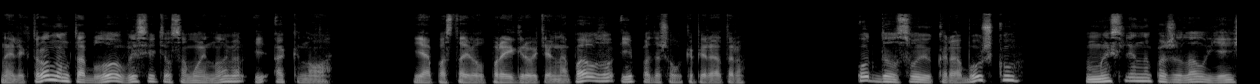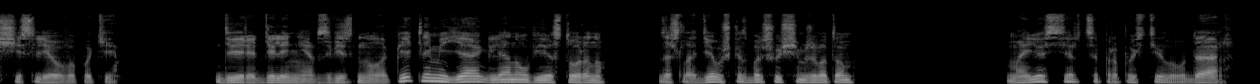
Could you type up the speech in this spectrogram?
На электронном табло высветился мой номер и окно. Я поставил проигрыватель на паузу и подошел к оператору. Отдал свою коробушку, мысленно пожелал ей счастливого пути. Дверь отделения взвизгнула петлями, я глянул в ее сторону. Зашла девушка с большущим животом. Мое сердце пропустило удар.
